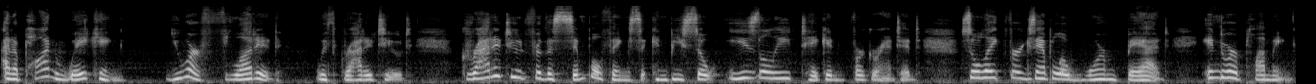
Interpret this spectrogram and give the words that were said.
And upon waking, you are flooded with gratitude. Gratitude for the simple things that can be so easily taken for granted. So, like, for example, a warm bed, indoor plumbing,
